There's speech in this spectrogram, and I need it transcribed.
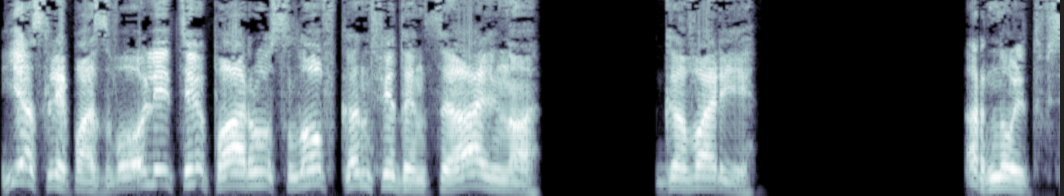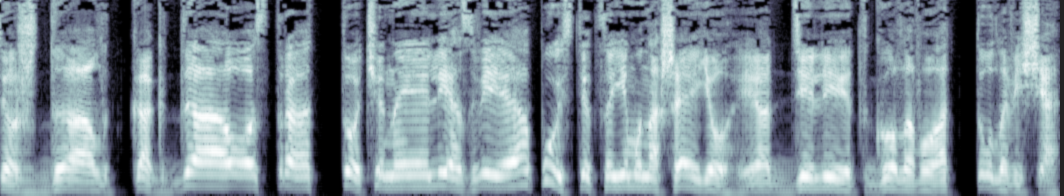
«Если позволите пару слов конфиденциально». «Говори», Арнольд все ждал, когда остро отточенное лезвие опустится ему на шею и отделит голову от туловища.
